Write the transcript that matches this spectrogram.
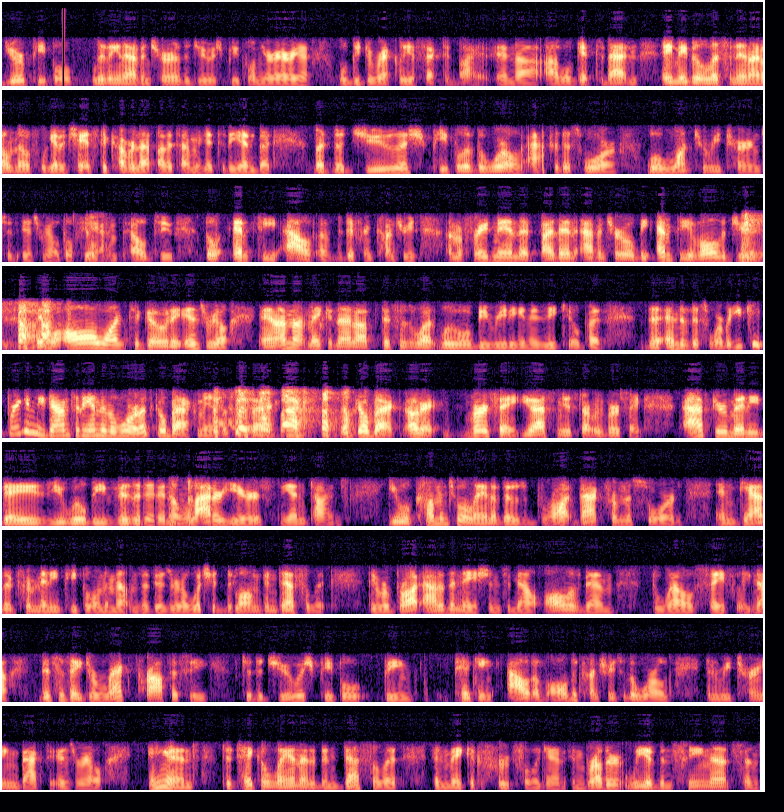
your people living in Aventura, the Jewish people in your area, will be directly affected by it. And uh, I will get to that. And hey, maybe they'll listen in. I don't know if we'll get a chance to cover that by the time we get to the end. But but the Jewish people of the world after this war will want to return to Israel. They'll feel Yeah. compelled to. They'll empty out of the different countries. I'm afraid, man, that by then Aventura will be empty of all the Jews. they will all want to go to Israel. And I'm not making that up. This is what we will be reading in Ezekiel. But the end of this war. But you keep bringing me down to the end of the war. Let's go back, man. Let's go back. back. Let's go back. Okay, verse 8. You asked me to start with verse 8. After many days you will be visited in the latter years, the end times. You will come into a land of those brought back from the sword and gathered from many people on the mountains of Israel, which had long been desolate. They were brought out of the nations, and now all of them dwell safely. Now, this is a direct prophecy to the Jewish people being taken out of all the countries of the world and returning back to Israel, and to take a land that had been desolate and make it fruitful again. And brother, we have been seeing that since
